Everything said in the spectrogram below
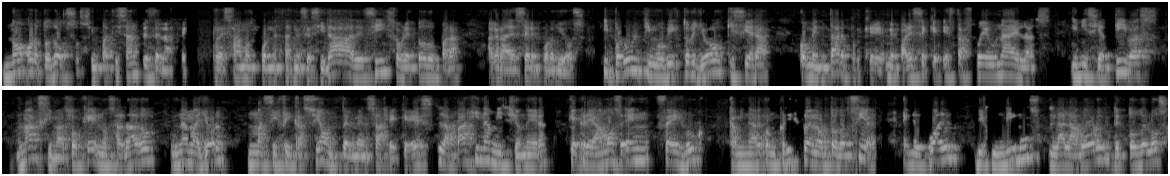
no ortodoxos, simpatizantes de la fe. Rezamos por nuestras necesidades y sobre todo para agradecer por Dios. Y por último, Víctor, yo quisiera comentar, porque me parece que esta fue una de las iniciativas máximas o que nos ha dado una mayor masificación del mensaje, que es la página misionera que creamos en Facebook, Caminar con Cristo en la Ortodoxia, en el cual difundimos la labor de todos los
